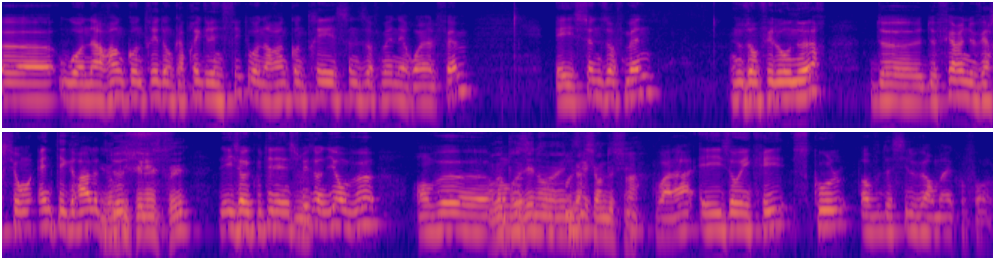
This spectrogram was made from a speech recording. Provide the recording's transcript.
euh, où on a rencontré, donc après Green Street, où on a rencontré Sons of Men et Royal Femme. Et Sons of Men nous ont fait l'honneur de, de faire une version intégrale Ils ont de. kiffé l'instru. Ils ont écouté les instrus, Mm. ils ont dit on veut. On veut, On veut poser une poser. version dessus. Ah. Voilà, et ils ont écrit School of the Silver Microphone.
